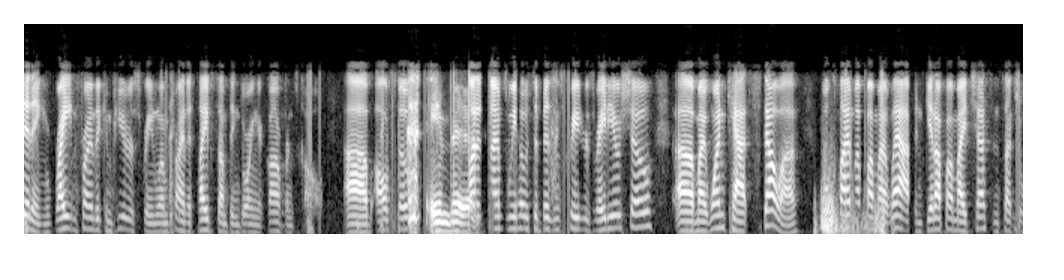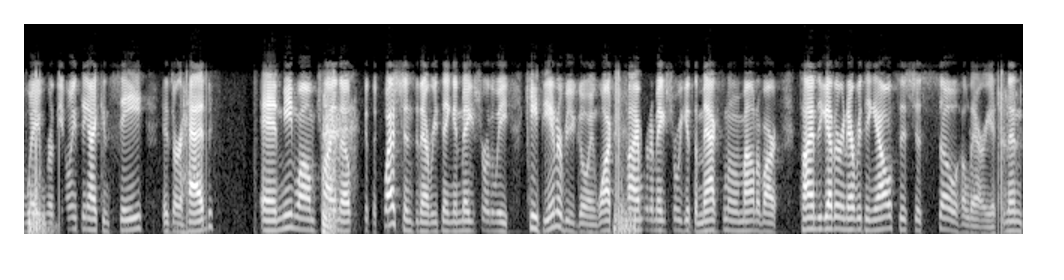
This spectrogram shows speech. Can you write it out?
sitting right in front of the computer screen when I'm trying to type something during a conference call. Uh, also, Amen. a lot of times we host a business creators radio show. Uh, my one cat, Stella, will climb up on my lap and get up on my chest in such a way where the only thing I can see is her head. And meanwhile, I'm trying to look at the questions and everything and make sure that we keep the interview going. Watch the timer to make sure we get the maximum amount of our time together and everything else. It's just so hilarious. And then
